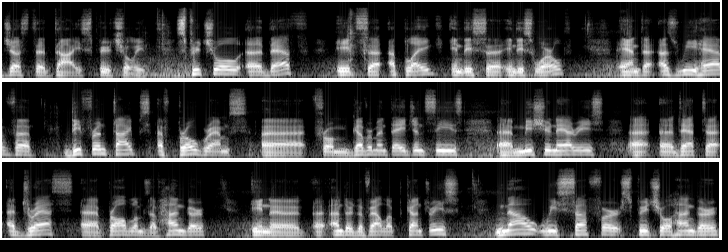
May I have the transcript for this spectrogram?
just die spiritually. Spiritual death it's uh, a plague in this, uh, in this world. And uh, as we have uh, different types of programs uh, from government agencies, uh, missionaries that address problems of hunger in underdeveloped countries, now we suffer spiritual hunger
